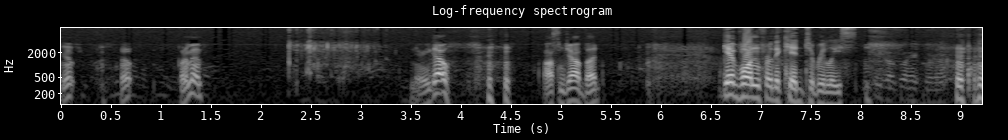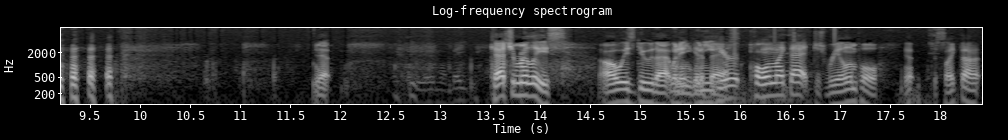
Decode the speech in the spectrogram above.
Yep. Oh, put him in. There you go. awesome job, bud. Give one for the kid to release. yep. Catch and release. Always do that when, when you, when you hear it pulling like that. Just reel and pull. Yep, just like that.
